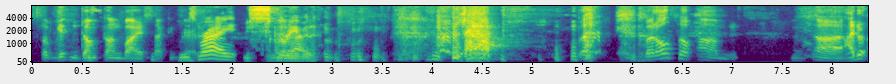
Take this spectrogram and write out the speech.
"So getting dunked on by a second He's right. You scream Yeah. At but also um uh i don't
